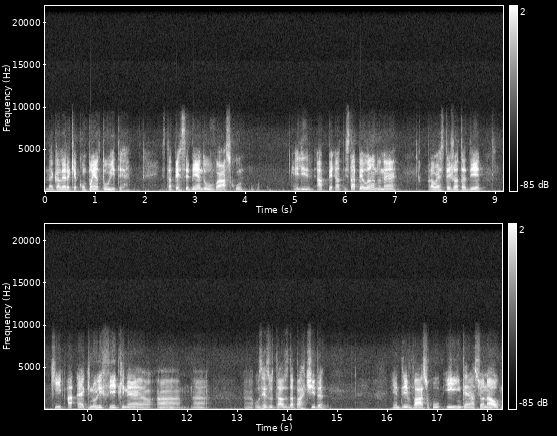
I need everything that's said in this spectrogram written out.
da galera que acompanha Twitter está percebendo, o Vasco ele está apelando, né, para o STJD que, é, que nulifique, né, a, a, a, os resultados da partida entre Vasco e Internacional,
